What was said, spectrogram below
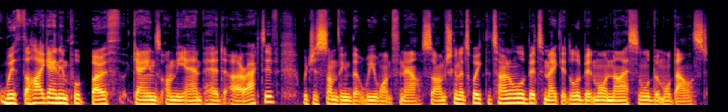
With the high gain input, both gains on the amp head are active, which is something that we want for now. So I'm just going to tweak the tone a little bit to make it a little bit more nice and a little bit more balanced.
